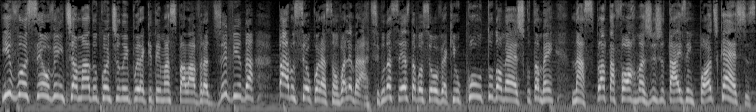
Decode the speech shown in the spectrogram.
E você, ouvinte amado, continue por aqui, tem mais palavra de vida para o seu coração. Vai lembrar, de segunda a sexta você ouve aqui o Culto Doméstico também nas plataformas digitais em podcasts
